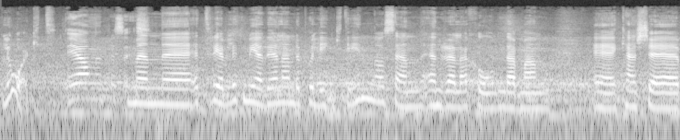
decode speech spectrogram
lågt. Ja men precis. Men eh, ett trevligt meddelande på LinkedIn och sen en relation där man eh, kanske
